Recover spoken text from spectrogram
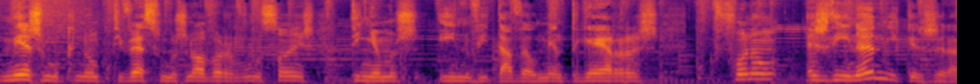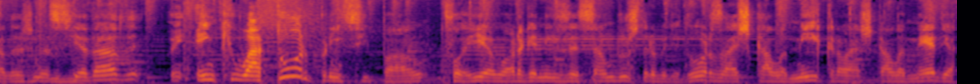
mesmo que não tivéssemos novas revoluções, tínhamos inevitavelmente guerras. Foram as dinâmicas geradas na sociedade em que o ator principal foi a organização dos trabalhadores à escala micro, à escala média,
